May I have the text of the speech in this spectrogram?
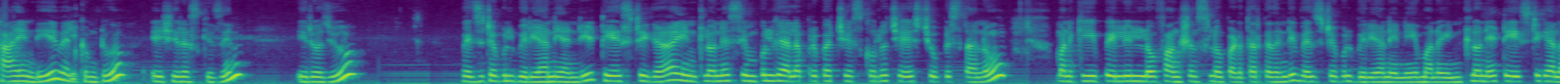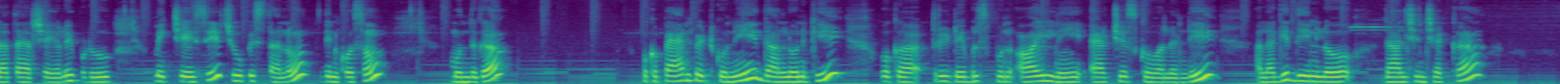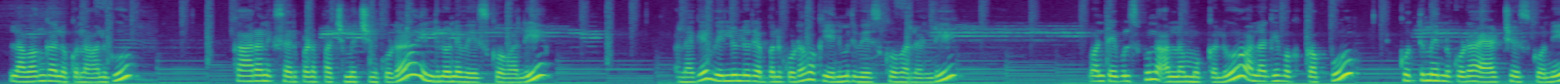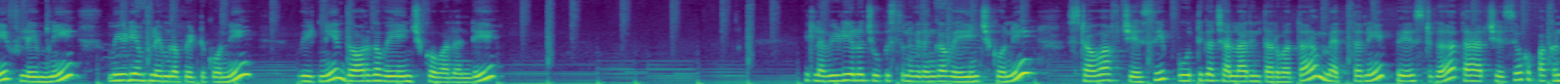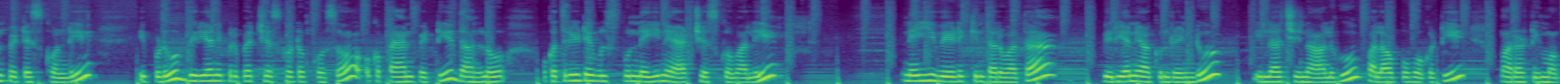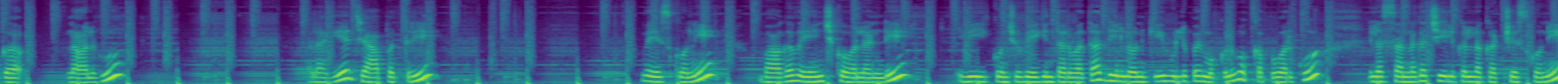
Hi అండి welcome to ఏషిరస్ కిజిన్ ఈరోజు vegetable biryani అండి. టేస్టీగా ఇంట్లోనే సింపుల్గా ఎలా ప్రిపేర్ చేసుకోవాలో చేసి చూపిస్తాను. మనకి పెళ్ళిళ్ళలో ఫంక్షన్స్లో పెడతారు కదండి వెజిటేబుల్ బిర్యానీని. మనం ఇంట్లోనే టేస్టీగా ఎలా తయారు చేయాలో ఇప్పుడు మీకు చేసి చూపిస్తాను. దీనికోసం ముందుగా ఒక ప్యాన్ పెట్టుకొని దానిలోనికి ఒక త్రీ టేబుల్ స్పూన్ ఆయిల్ని యాడ్ చేసుకోవాలండి. అలాగే దీనిలో దాల్చిన చెక్క లవంగాలు ఒక నాలుగు కారానికి సరిపడ పచ్చిమిర్చిని కూడా ఇందులోనే వేసుకోవాలి. అలాగే వెల్లుల్లి రెబ్బలు కూడా ఒక ఎనిమిది వేసుకోవాలండి. వన్ టేబుల్ స్పూన్ అల్లం ముక్కలు అలాగే ఒక కప్పు కొత్తిమీరను కూడా యాడ్ చేసుకొని ఫ్లేమ్ని మీడియం ఫ్లేమ్లో పెట్టుకొని వీటిని దోరగా వేయించుకోవాలండి. ఇట్లా వీడియోలో చూపిస్తున్న విధంగా వేయించుకొని స్టవ్ ఆఫ్ చేసి పూర్తిగా చల్లారిన తర్వాత మెత్తని పేస్ట్గా తయారు చేసి ఒక పక్కన పెట్టేసుకోండి. ఇప్పుడు బిర్యానీ ప్రిపేర్ చేసుకోవటం కోసం ఒక ప్యాన్ పెట్టి దానిలో ఒక త్రీ టేబుల్ స్పూన్ నెయ్యిని యాడ్ చేసుకోవాలి. నెయ్యి వేడెక్కిన తర్వాత బిర్యానీ ఆకులు రెండు ఇలాచి నాలుగు పలావ్ పువ్వు ఒకటి మరాఠీ మొగ్గ నాలుగు అలాగే జాపత్రి వేసుకొని బాగా వేయించుకోవాలండి. ఇవి కొంచెం వేగిన తర్వాత దీనిలోనికి ఉల్లిపాయ ముక్కలు ఒక కప్పు వరకు ఇలా సన్నగా చీలికల్లో కట్ చేసుకొని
